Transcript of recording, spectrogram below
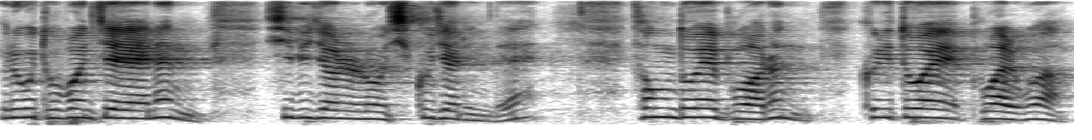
그리고 두 번째는 12절로 19절인데 성도의 부활은 그리스도의 부활과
